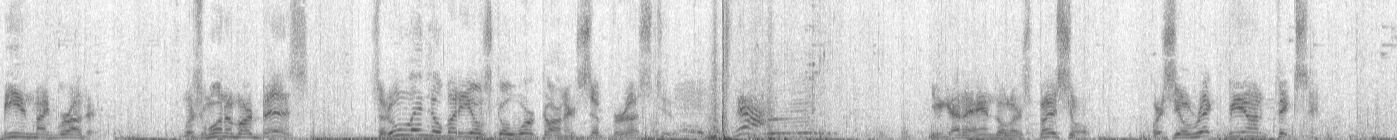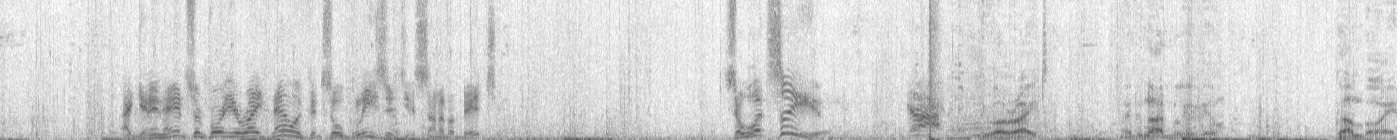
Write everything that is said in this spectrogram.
Me and my brother. Was one of our best. So don't let nobody else go work on her except for us two. You gotta handle her special, or she'll wreck beyond fixing. I can enhance her for you right now if it so pleases you, son of a bitch. So what say you? You are right. I do not believe you. Come, boy.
